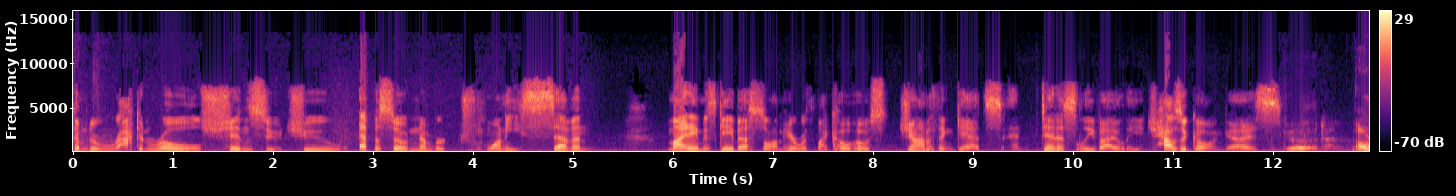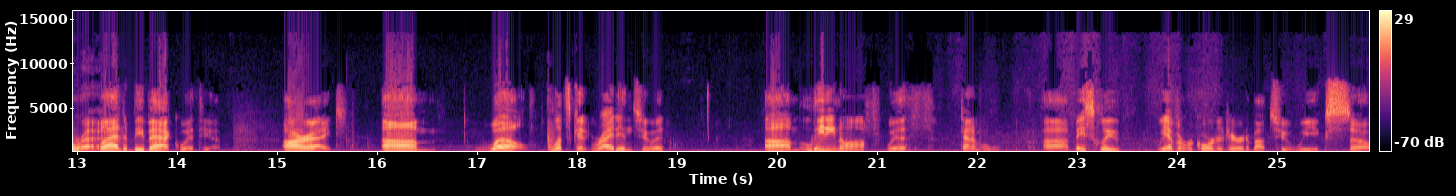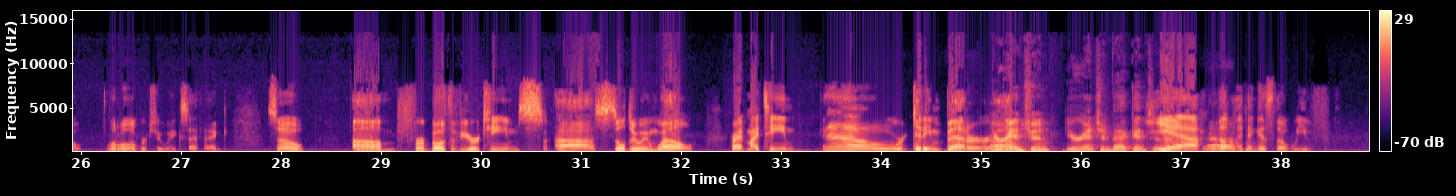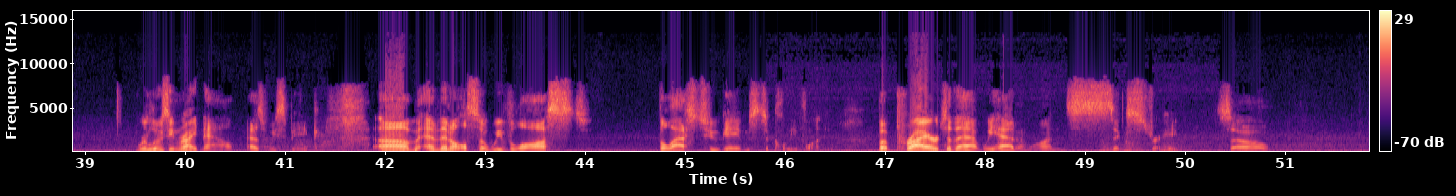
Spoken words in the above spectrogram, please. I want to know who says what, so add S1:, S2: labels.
S1: Welcome to Rock and Roll Shinsu Chu, episode number 27. My name is Gabe Estel. I'm here with my co hosts Jonathan Getz and Dennis Levi Leach. How's it going, guys?
S2: Good.
S3: All right.
S1: Glad to be back with you. All right. Um, well, let's get right into it. Um, leading off with kind of uh, basically, we haven't recorded here in about two weeks, so a little over two weeks, I think. So, um, for both of your teams, uh, still doing well, right? My team, you know, we're getting better.
S3: You're
S1: Uh,
S3: inching. You're inching back into it.
S1: yeah,
S2: Yeah.
S1: The only thing is though we've we're losing right now as we speak, um, and then also we've lost the last two games to Cleveland. But prior to that, we had won six straight. So,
